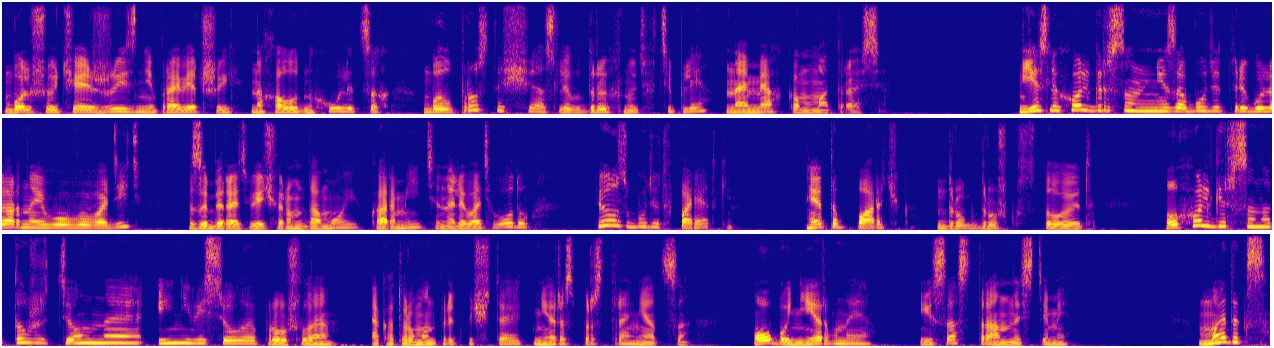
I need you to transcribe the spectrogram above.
большую часть жизни проведший на холодных улицах, был просто счастлив дрыхнуть в тепле на мягком матрасе. Если Хольгерсон не забудет регулярно его выводить, забирать вечером домой, кормить и наливать воду, пёс будет в порядке. Эта парочка друг дружку стоит. У Хольгерсона тоже тёмное и невеселое прошлое, о котором он предпочитает не распространяться. Оба нервные, и со странностями. Медекс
